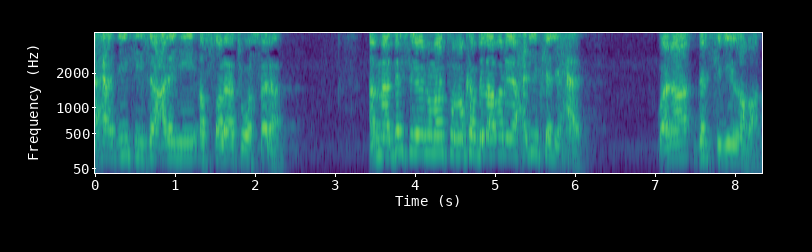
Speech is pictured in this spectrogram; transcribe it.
axaadiidiisa calayhi alsalaatu wassalaam. Amaa darsigeennu maanta wuxuu ka bilaabanayaa xadiidka lixaad waana darsigii labaad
